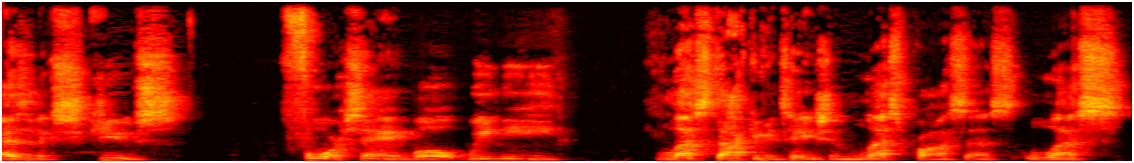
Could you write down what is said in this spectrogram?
as an excuse for saying, well, we need less documentation, less process, less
